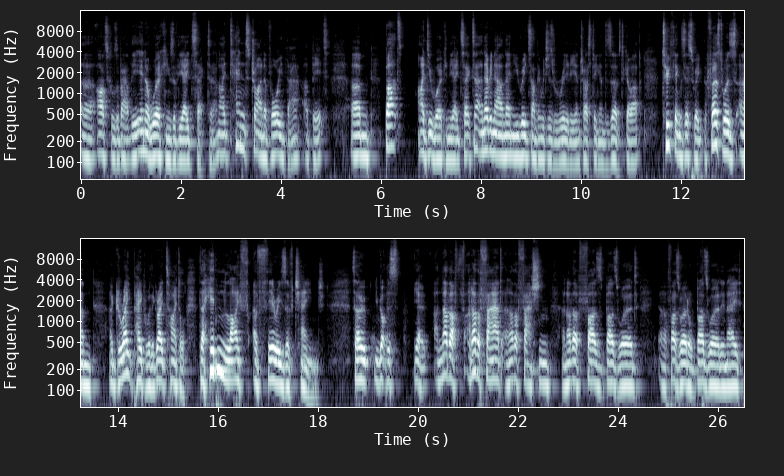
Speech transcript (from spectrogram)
uh, articles about the inner workings of the aid sector, and I tend to try and avoid that a bit. Um, but I do work in the aid sector, and every now and then you read something which is really interesting and deserves to go up. Two things this week. The first was um, a great paper with a great title The Hidden Life of Theories of Change. So you've got this, you know, another, another fad, another fashion, another fuzz buzzword uh, fuzzword or buzzword in aid,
